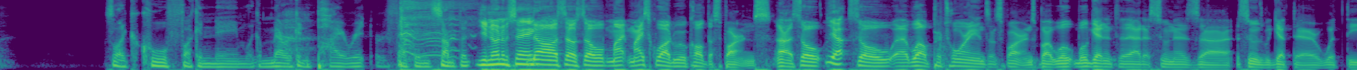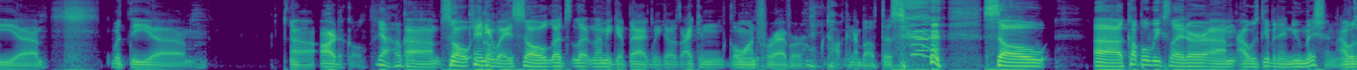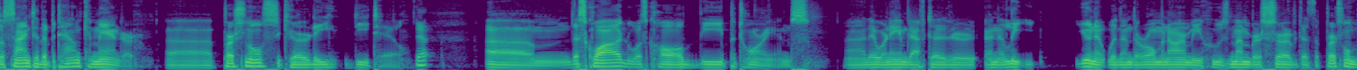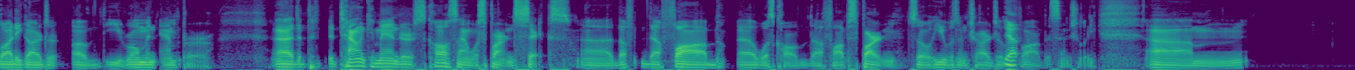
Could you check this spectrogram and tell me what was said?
It's like a cool fucking name, like American Pirate or fucking something. You know what I'm saying? no, so so my, my squad we were called the Spartans. Uh, so Yeah. so uh, well Praetorians and Spartans, but we'll we'll get into that as soon as uh, as soon as we get there with the uh, with the um, uh, article. Yeah. Okay. Um, so keep going. anyway, so let's let, let me get back because I can go on forever talking about this. so uh, a couple weeks later, um, I was given a new mission. I was assigned to the battalion commander, uh, personal security detail. Yep. Um, the squad was called the Praetorians. Uh, they were named after their, an elite unit within the Roman army whose members served as the personal bodyguards of the Roman emperor. Uh, the battalion commander's call sign was Spartan Six. Uh, the the fob uh, was called Fob Spartan, so he was in charge of Yep. the fob essentially. Um,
